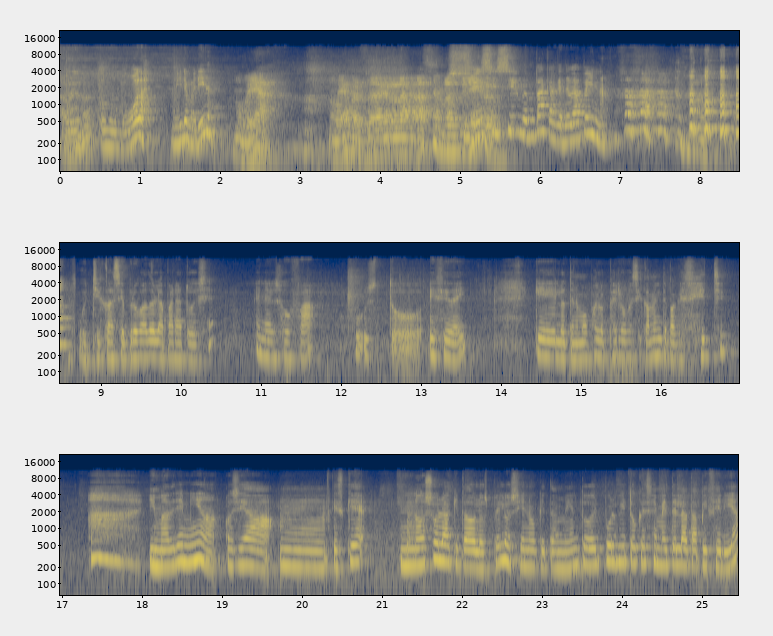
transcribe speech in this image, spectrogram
A ver, ¿no? Como mola. Mira, marido. No vea. No vea, parece la guerra de la galaxia en blanco y Sí, que te va a peinar. Uy, chicas, he probado el aparato ese en el sofá, justo ese de ahí, que lo tenemos para los perros básicamente, para que se echen. Y madre mía, o sea, mm, es que no solo ha quitado los pelos, sino que también todo el polvito que se mete en la tapicería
